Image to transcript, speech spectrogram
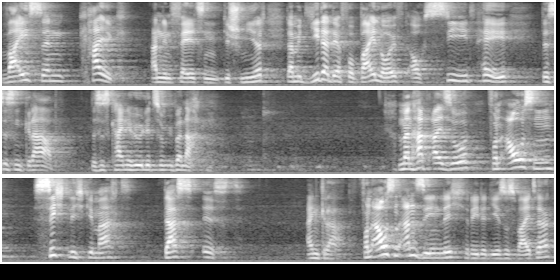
weißen Kalk an den Felsen geschmiert, damit jeder, der vorbeiläuft, auch sieht, hey, das ist ein Grab, das ist keine Höhle zum Übernachten. Und man hat also von außen sichtlich gemacht, das ist ein Grab. Von außen ansehnlich, redet Jesus weiter,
